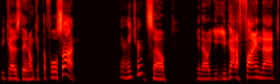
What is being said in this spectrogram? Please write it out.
because they don't get the full sun. Very true. So, you know, you, you got to find that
